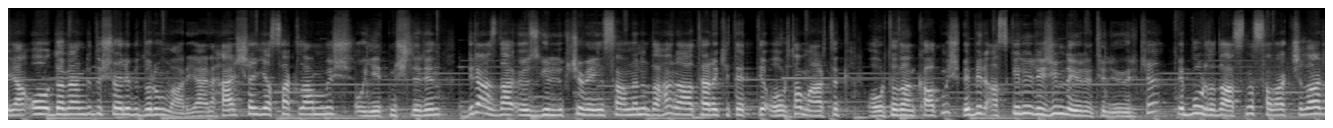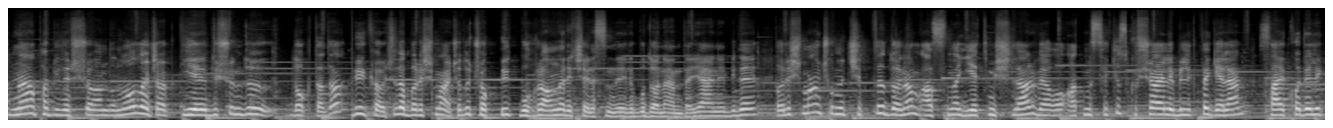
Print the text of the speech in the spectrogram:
Yani o dönemde de şöyle bir durum var. Yani her şey yasaklanmış. O 70'lerin biraz daha özgürlükçü ve insanların daha rahat hareket ettiği ortam artık ortadan kalkmış ve bir askeri rejimle yönetiliyor ülke. Ve burada da aslında sanatçılar ne yapabilir şu anda, ne olacak diye düşündüğü noktada büyük ölçüde Barış Manço çok büyük buhranlar içerisindeydi bu dönemde. Yani bir de Barış Manço'nun çıktığı dönem aslında 70'ler ve o 68 kuşağı ile birlikte gelen psychedelic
